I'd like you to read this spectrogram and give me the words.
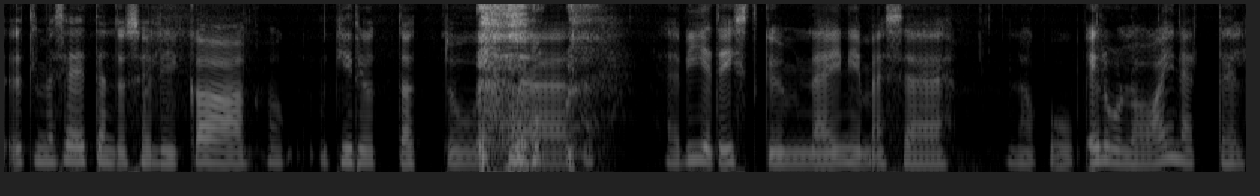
ütleme, see etendus oli ka kirjutatud äh, viieteistkümne inimese nagu eluloo ainetel,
